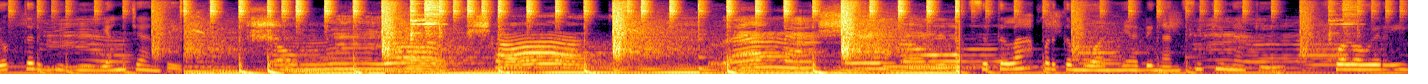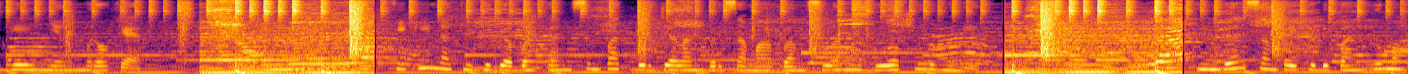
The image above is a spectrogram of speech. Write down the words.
dokter gigi yang cantik. Setelah pertemuannya dengan Vicky Naki, follower IG-nya meroket. Vicky Naki juga bahkan sempat berjalan bersama Bam selama 20 menit. Hingga sampai ke depan rumah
